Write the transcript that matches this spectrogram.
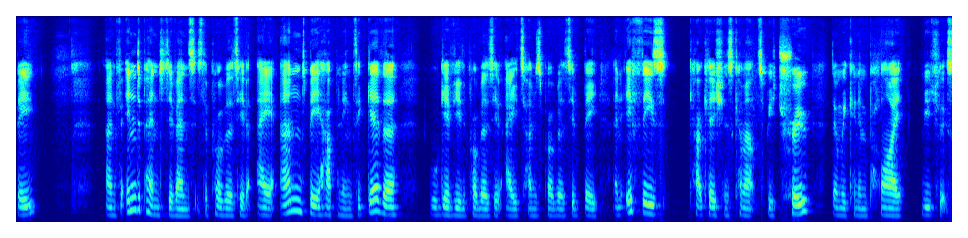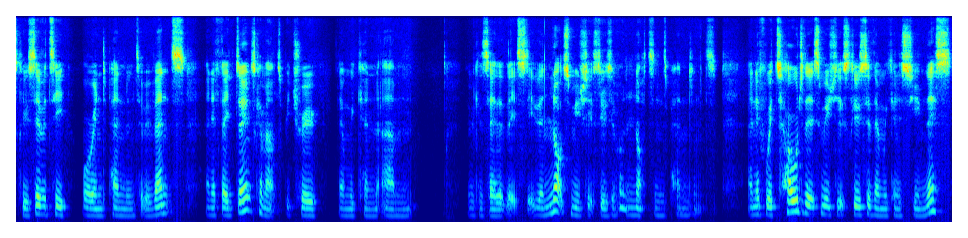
B. And for independent events, it's the probability of A and B happening together will give you the probability of A times the probability of B. And if these calculations come out to be true, then we can imply mutual exclusivity or independent of events. And if they don't come out to be true, then we can um, we can say that it's either not mutually exclusive or not independent. And if we're told that it's mutually exclusive, then we can assume this.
